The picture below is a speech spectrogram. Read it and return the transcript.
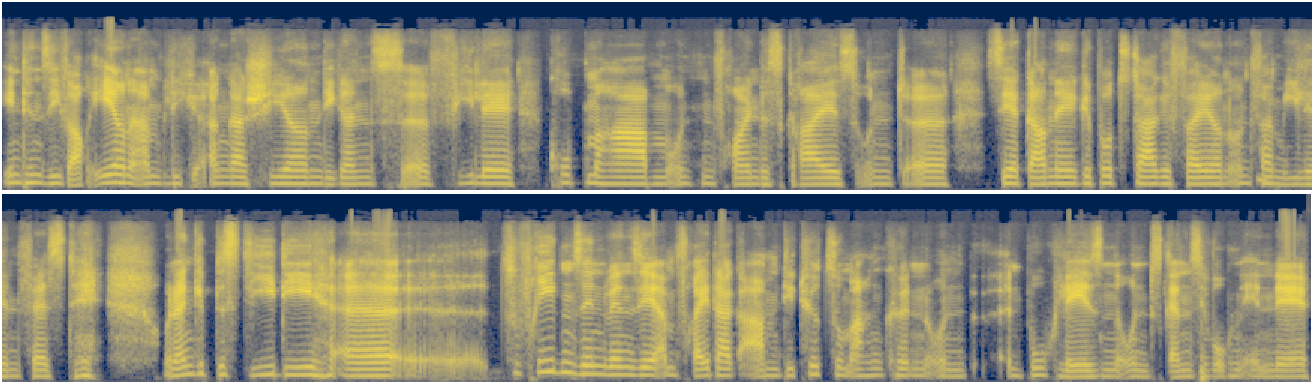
intensiv auch ehrenamtlich engagieren, die ganz äh, viele Gruppen haben und einen Freundeskreis und äh, sehr gerne Geburtstage feiern und Familienfeste. Und dann gibt es die, die äh, zufrieden sind, wenn sie am Freitagabend die Tür zumachen können und ein Buch lesen und das ganze Wochenende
